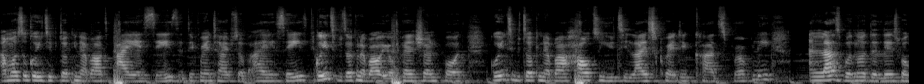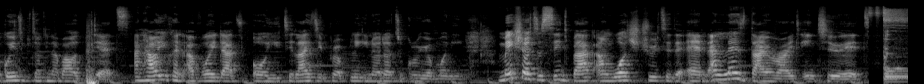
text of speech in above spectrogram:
I'm also going to be talking about ISAs, the different types of ISAs. going to be talking about your pension pot, going to be talking about how to utilize credit cards properly. And last but not the least, we're going to be talking about debts and how you can avoid that or utilize it properly in order to grow your money. Make sure to sit back and watch through to the end and let's dive right into it.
